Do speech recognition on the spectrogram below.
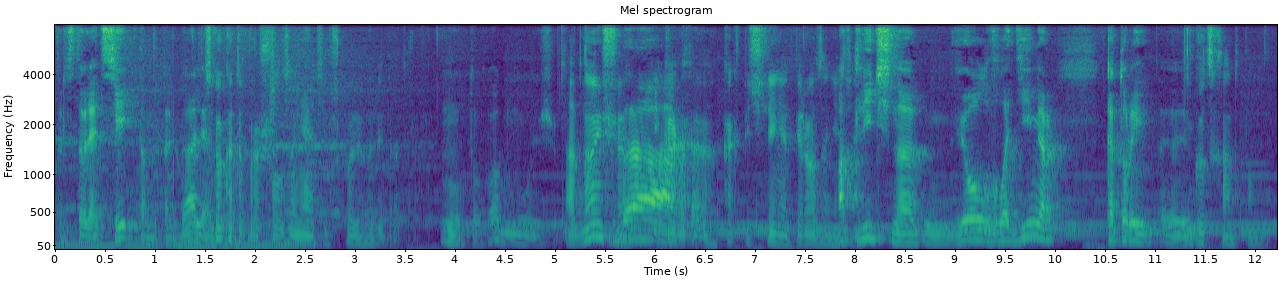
представлять сеть там и так далее. Сколько ты прошел занятий в школе валидаторов? Ну, только одно еще. Одно еще? Да. И как, да. как впечатление от первого занятия? Отлично. Вел Владимир, который... Гудсхант, по-моему.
